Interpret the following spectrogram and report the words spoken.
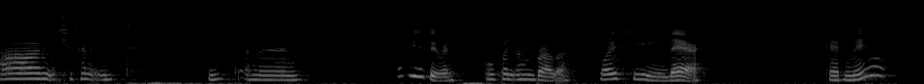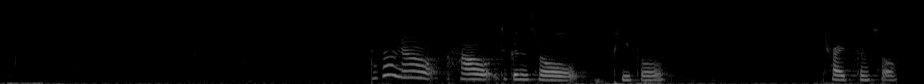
And she's gonna eat, eat, and then what are you doing? Open umbrella. Why is she eating there? Get mail? I don't know how to console people. Try to console.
